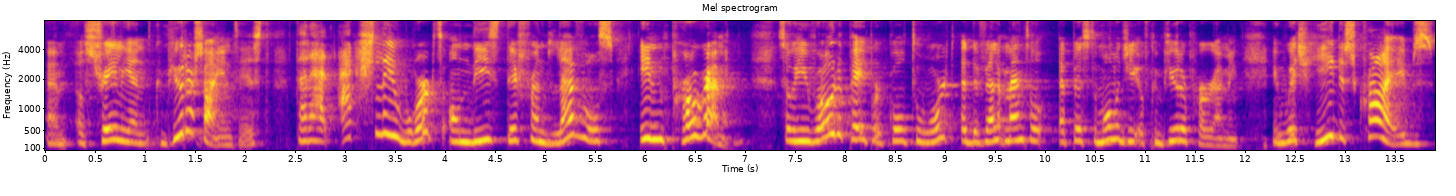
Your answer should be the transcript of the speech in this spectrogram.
an Australian computer scientist that had actually worked on these different levels in programming. So he wrote a paper called Toward a Developmental Epistemology of Computer Programming, in which he describes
